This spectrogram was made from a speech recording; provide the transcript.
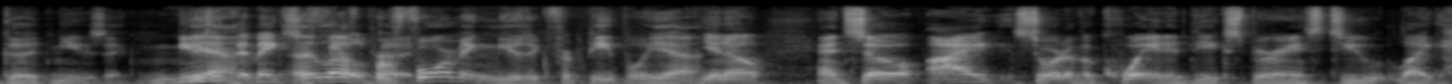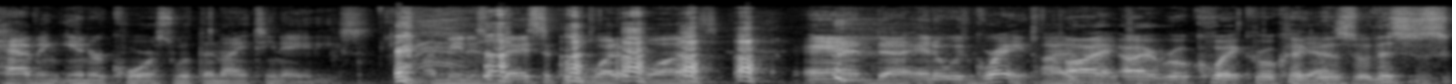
good music. Music yeah. that makes you feel love good performing music for people. Yeah. you know and so i sort of equated the experience to like having intercourse with the 1980s i mean it's basically what it was and uh, and it was great I All right, all right, real quick, real quick. Yeah. This this is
